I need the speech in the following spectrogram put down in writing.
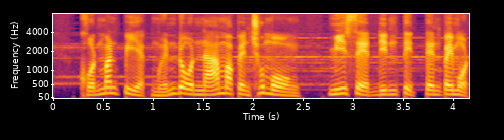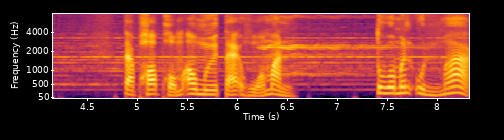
ๆ ขนมันเปียกเหมือนโดนน้ำมาเป็นชั่วโมง มีเศษดินติดเต็มไปหมด แต่พอผมเอามือแตะหัวมัน ตัวมันอุ่นมาก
